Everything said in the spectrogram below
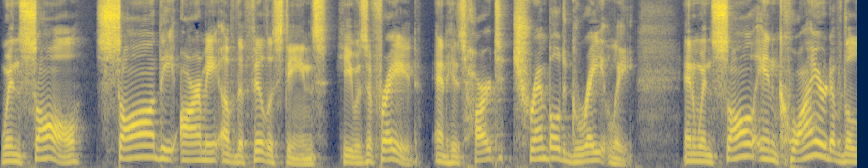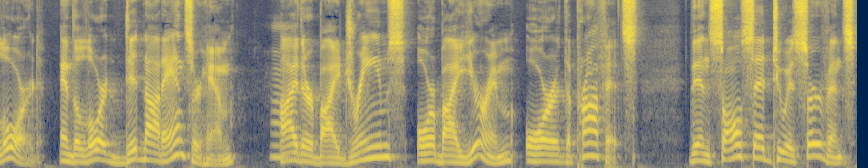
When Saul saw the army of the Philistines, he was afraid, and his heart trembled greatly. And when Saul inquired of the Lord, and the Lord did not answer him, either by dreams or by Urim or the prophets, then Saul said to his servants,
